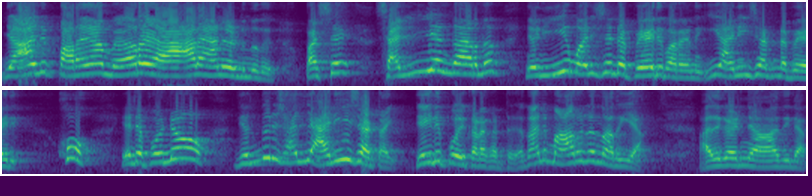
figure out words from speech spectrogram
ഞാൻ പറയാൻ വേറെ ആളെയാണ് ഇടുന്നത്. പക്ഷേ ശല്യം കാരണം ഞാൻ ഈ മനുഷ്യന്റെ പേര് പറയുന്നത് ഈ അനീഷേട്ടന്റെ പേര്. ഹോ എന്റെ പൊന്നോ എന്തൊരു ശല്യം അനീഷേട്ടായി. ജയിലിൽ പോയി കിടക്കട്ടെ. എന്നാലും മാറില്ലെന്നറിയാം അത് കഴിഞ്ഞ് ആദില.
